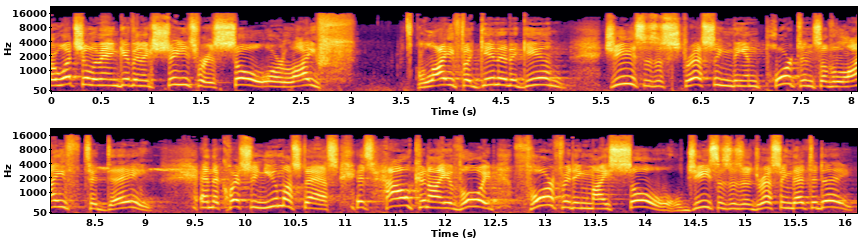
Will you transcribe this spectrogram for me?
Or what shall a man give in exchange for his soul or life? Life again and again. Jesus is stressing the importance of life today. And the question you must ask is how can I avoid forfeiting my soul? Jesus is addressing that today.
